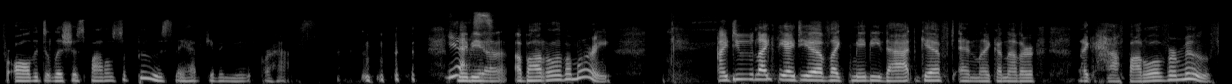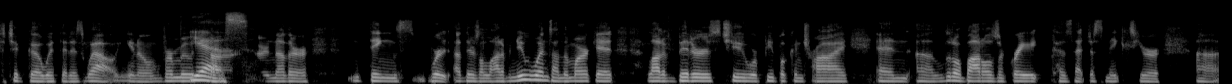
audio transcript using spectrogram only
for all the delicious bottles of booze they have given you, perhaps. yes. Maybe a, a bottle of Amari. I do like the idea of like maybe that gift and like another like half bottle of vermouth to go with it as well. You know, vermouth yes. are, are another things where uh, there's a lot of new ones on the market, a lot of bitters too, where people can try. And uh, little bottles are great because that just makes your uh,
